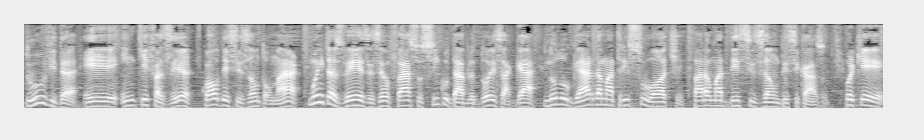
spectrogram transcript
dúvida e em que fazer, qual decisão tomar, muitas vezes eu faço 5W2H no lugar da matriz SWOT para uma decisão desse caso. Porque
